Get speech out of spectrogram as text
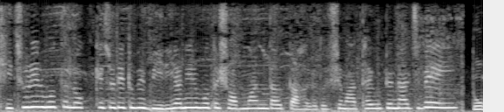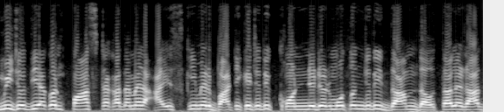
খিচুড়ির মতো লোককে যদি তুমি বিরিয়ানির মতো সম্মান দাও তাহলে তো সে মাথায় উঠে নাচবেই। তুমি যদি এখন পাঁচ টাকা দামের আইসক্রিমের বাটিকে যদি কর্নেডের মতন যদি দাম দাও তাহলে রাত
